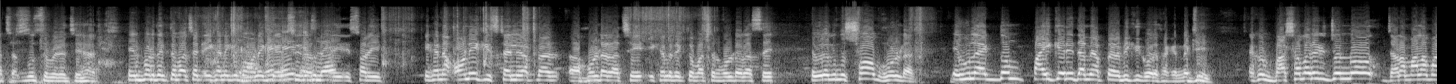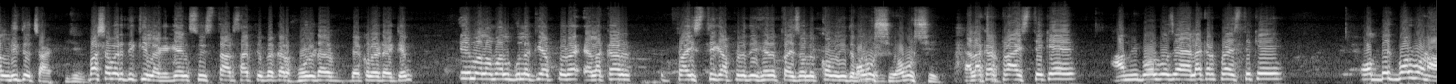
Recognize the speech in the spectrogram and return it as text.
আচ্ছা বুঝতে পেরেছি হ্যাঁ। এরপর দেখতে পাচ্ছেন এখানে কিন্তু অনেক সরি এখানে অনেক স্টাইলের আপনার হোল্ডার আছে এখানে দেখতে পাচ্ছেন হোল্ডার আছে এগুলো কিন্তু সব হোল্ডার এগুলো একদম পাইকারি দামে আপনারা বিক্রি করে থাকেন নাকি? এখন বাসাবাড়ির জন্য যারা মালামাল নিতে চায়। বাসাবাড়িতে কি লাগে? গ্যাং সুইচ তার circuit breaker holder backlight item এই মালামালগুলা কি আপনারা এলাকার প্রাইস থেকে আপনাদের এখানে প্রাইস অনেক কমে দিতে পারবেন? অবশ্যই অবশ্যই। এলাকার আচ্ছা। প্রাইস থেকে আমি বলব যে এলাকার প্রাইস থেকে অর্ধেক বলব না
